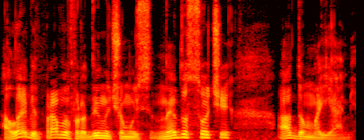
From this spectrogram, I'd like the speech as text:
але відправив родину чомусь не до Сочі, а до Майамі.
